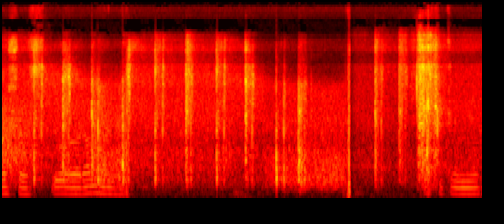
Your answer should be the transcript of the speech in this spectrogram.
Arkadaşlar sıkıyorlar ama öyle. Bir fikrim yok.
